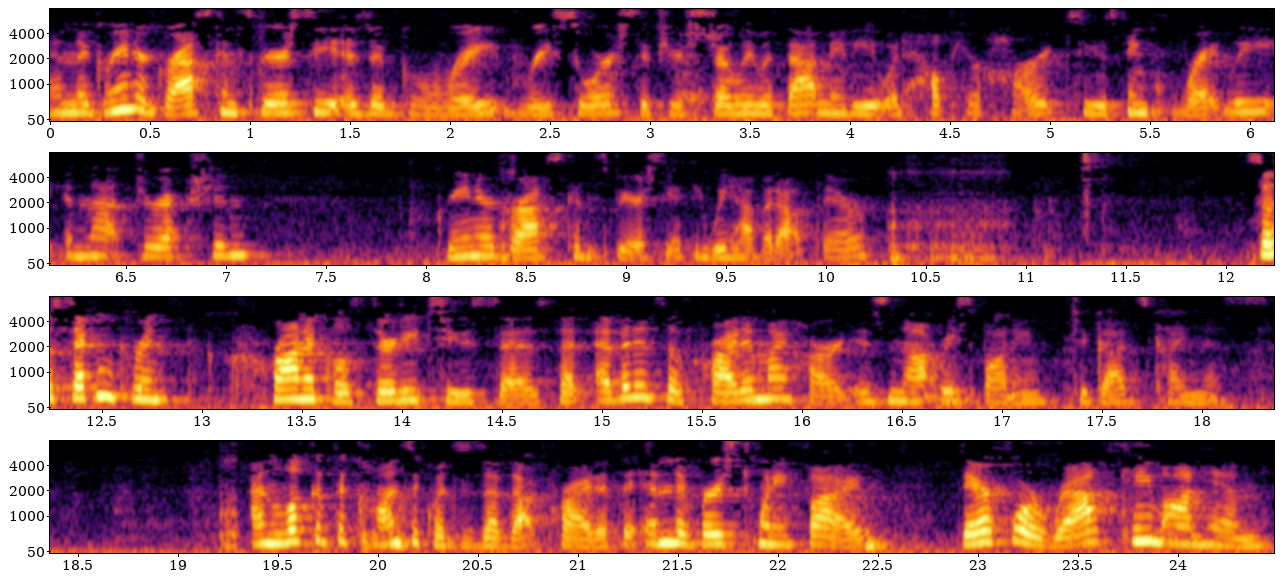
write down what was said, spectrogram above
And the greener grass conspiracy is a great resource. If you're struggling with that, maybe it would help your heart to think rightly in that direction. Greener grass conspiracy. I think we have it out there. So Second Chronicles 32 says that evidence of pride in my heart is not responding to God's kindness. And look at the consequences of that pride. At the end of verse 25, therefore wrath came on him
